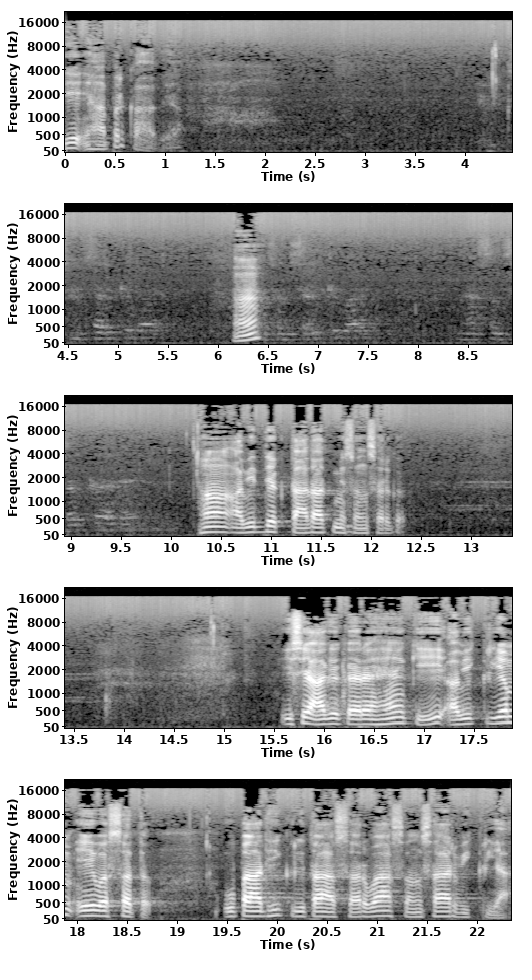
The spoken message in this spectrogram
ये यहाँ पर कहा गया। हाँ? हाँ अविद्यक तादात्म्य संसर्ग। इसे आगे कह रहे हैं कि अविक्रियम एव सत, उपाधिकृता सर्वा संसार विक्रिया।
